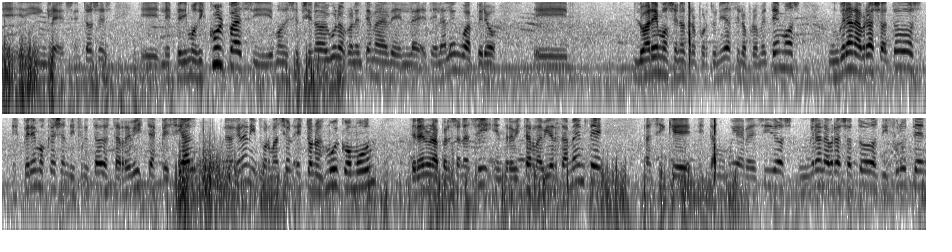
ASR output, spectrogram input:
eh, inglés. Entonces, eh, les pedimos disculpas si hemos decepcionado a algunos con el tema de la, lengua, pero lo haremos en otra oportunidad, se lo prometemos. Un gran abrazo a todos, esperemos que hayan disfrutado esta revista especial, una gran información, esto no es muy común, tener una persona así, entrevistarla abiertamente, así que estamos muy agradecidos, un gran abrazo a todos, disfruten,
